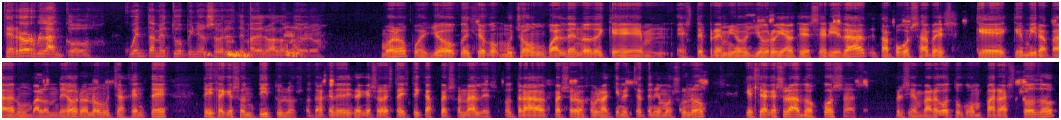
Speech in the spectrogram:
Terror Blanco, cuéntame tu opinión sobre el tema del balón de oro. Bueno, pues yo coincido con, mucho con Walden, ¿no? De que mm, este premio yo creo que ya no tiene seriedad, tampoco sabes qué, qué mira para dar un balón de oro, ¿no? Mucha gente te dice que son títulos, otra gente dice que son estadísticas personales, otras personas, por ejemplo, aquí en el chat teníamos uno que decía que son las dos cosas, pero sin embargo tú comparas todo.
